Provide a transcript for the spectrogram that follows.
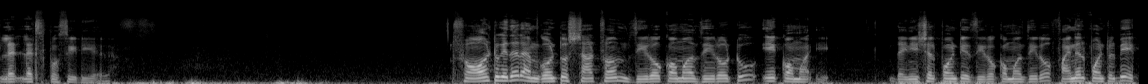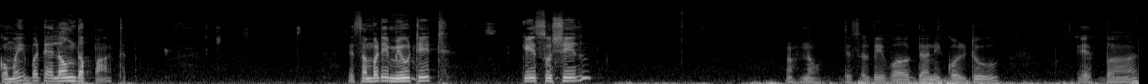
let, let's proceed here. So altogether I'm going to start from 0 comma 0 to a comma a. The initial point is 0 comma 0 final point will be a comma a but along the path. Is somebody mute it? K Sushil oh, no. This will be work done equal to F bar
